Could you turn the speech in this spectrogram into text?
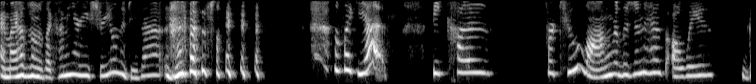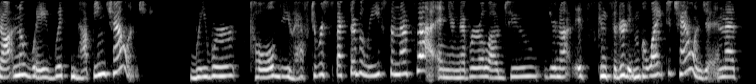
And my husband was like honey are you sure you want to do that? I, was like, I was like yes because for too long, religion has always gotten away with not being challenged. We were told you have to respect their beliefs, and that's that. And you're never allowed to, you're not, it's considered impolite to challenge it. And that's,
